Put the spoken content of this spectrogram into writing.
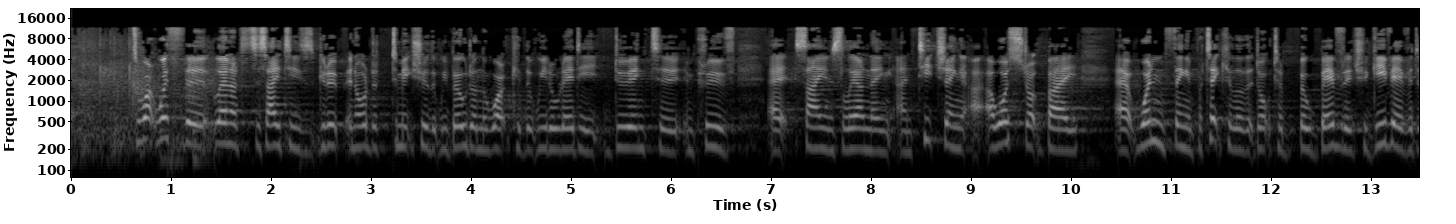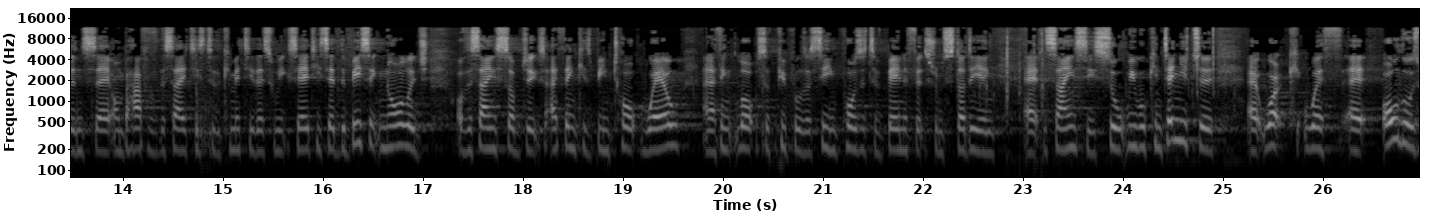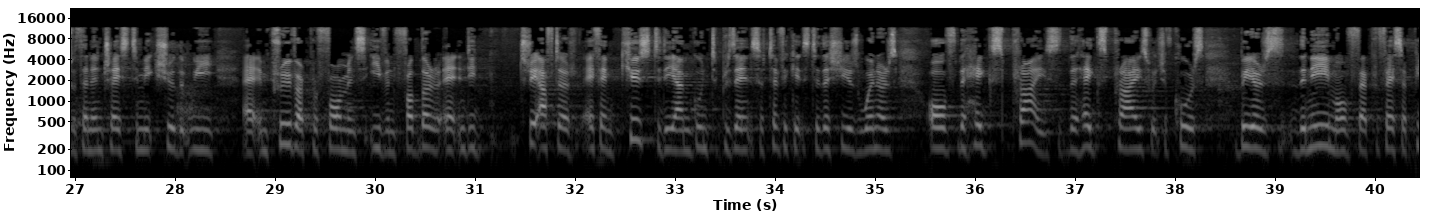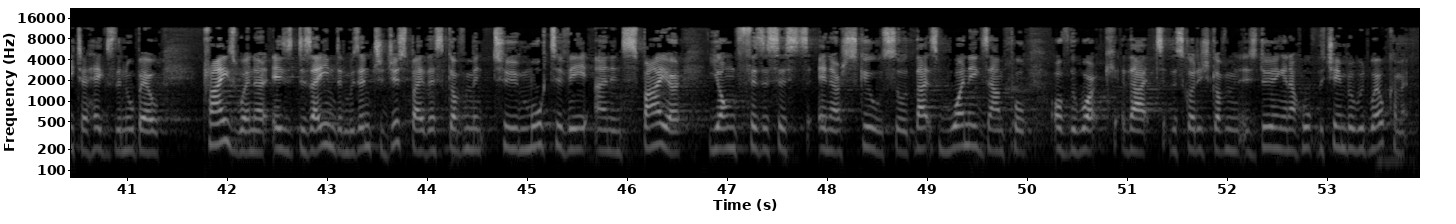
to work with the Learned Societies group in order to make sure that we build on the work that we're already doing to improve uh, science learning and teaching. I, I was struck by Uh, one thing in particular that Dr Bill Beveridge, who gave evidence uh, on behalf of the CITES to the committee this week, said, he said the basic knowledge of the science subjects, I think, has been taught well, and I think lots of pupils are seeing positive benefits from studying uh, the sciences. So we will continue to uh, work with uh, all those with an interest to make sure that we uh, improve our performance even further. Uh, indeed, straight after FMQs today, I'm going to present certificates to this year's winners of the Higgs Prize. The Higgs Prize, which of course bears the name of uh, Professor Peter Higgs, the Nobel Prize winner, is designed and was introduced by this government to motivate and inspire young physicists in our schools. So that's one example of the work that the Scottish Government is doing, and I hope the Chamber would welcome it.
